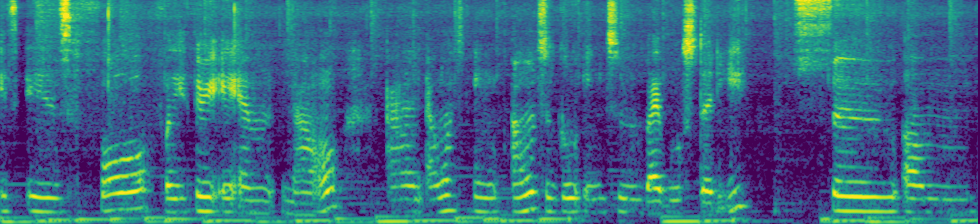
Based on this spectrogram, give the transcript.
It is 4:43 a.m. now, and I want in I want to go into Bible study. So um,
